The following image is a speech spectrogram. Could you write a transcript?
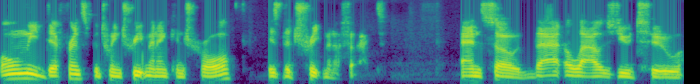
only difference between treatment and control is the treatment effect. And so that allows you to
